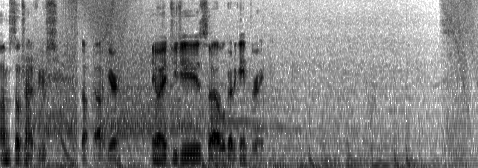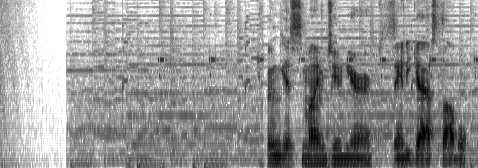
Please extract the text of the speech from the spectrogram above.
I'm still trying to figure stuff out here. Anyway, GG's. Uh, we'll go to game three. Foongus, Mime Jr., Sandygast, Sobble. on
